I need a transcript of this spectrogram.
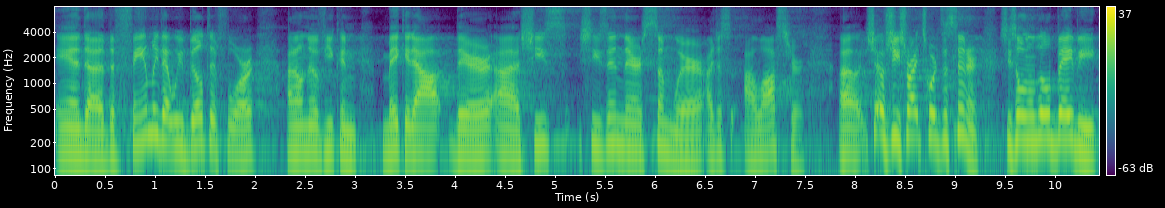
And uh, the family that we built it for, I don't know if you can make it out there. Uh, she's, she's in there somewhere. I just, I lost her. Uh, oh, she's right towards the center. She's holding a little baby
